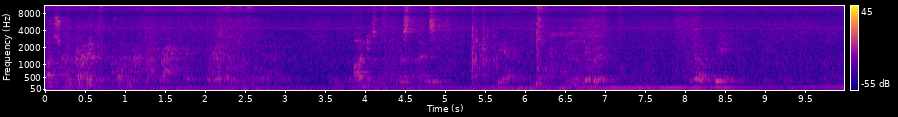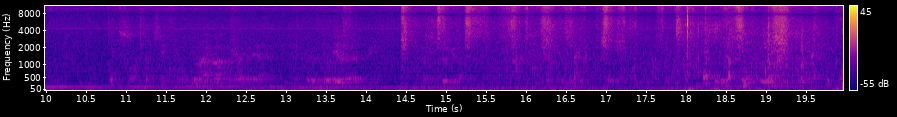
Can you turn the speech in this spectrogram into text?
Og skubber væk fra kroppen. Og næsten strakt. Jeg tror sådan set, det var det.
